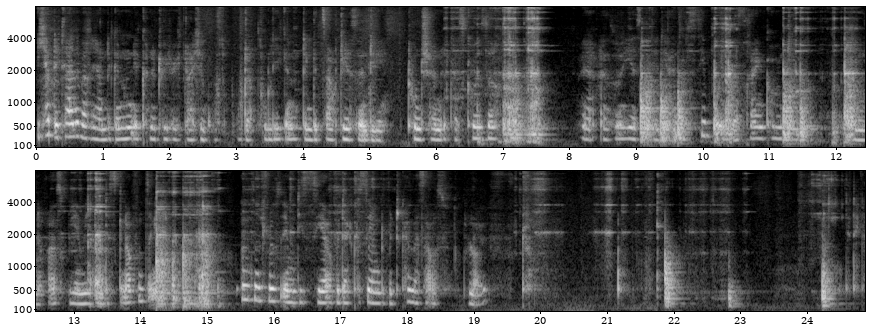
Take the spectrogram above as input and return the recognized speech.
Ich habe die kleine Variante genommen. Ihr könnt natürlich euch gleich ein großes Buch dazulegen. Den gibt es auch, die sind die Tonschellen etwas größer. Ja, also hier seht ihr die einzelne wo irgendwas reinkommt eben noch ausprobieren, wie das genau funktioniert. Und zum Schluss eben dieses hier auch mit der Klassierung, damit kein Wasser ausläuft. Der Deckel.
